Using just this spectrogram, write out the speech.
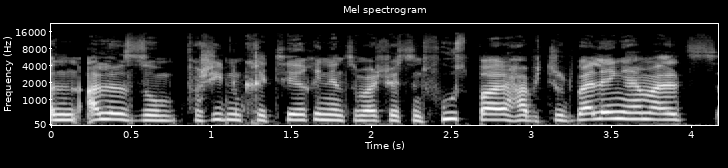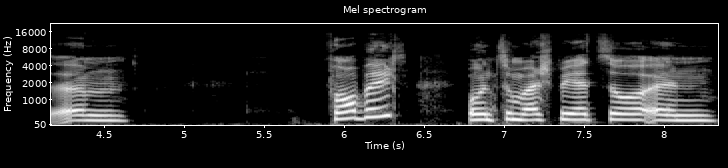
in alle so verschiedene Kriterien, zum Beispiel jetzt in Fußball, habe ich Jude Bellingham als ähm, Vorbild und zum Beispiel jetzt so in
